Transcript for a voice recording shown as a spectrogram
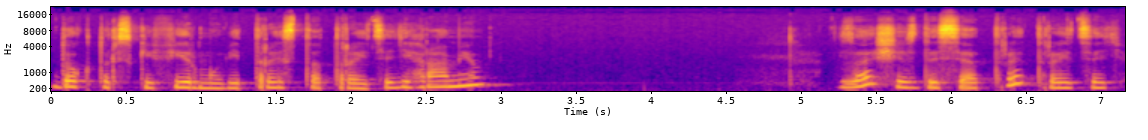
Докторські фірмові 330 грамів за 63,30.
